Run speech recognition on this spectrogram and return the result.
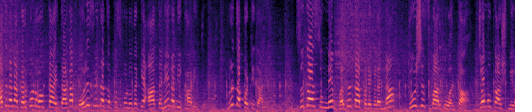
ಆತನನ್ನ ಕರ್ಕೊಂಡು ಹೋಗ್ತಾ ಇದ್ದಾಗ ಪೊಲೀಸರಿಂದ ತಪ್ಪಿಸ್ಕೊಳ್ಳೋದಕ್ಕೆ ಆತನೇ ನದಿ ಹಾರಿತ್ತು ಮೃತಪಟ್ಟಿದ್ದಾನೆ. ಸುಖ ಸುಮ್ನೆ ಭದ್ರತಾ ಪಡೆಗಳನ್ನ ದೂಷಿಸಬಾರದು ಅಂತ ಜಮ್ಮು ಕಾಶ್ಮೀರ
